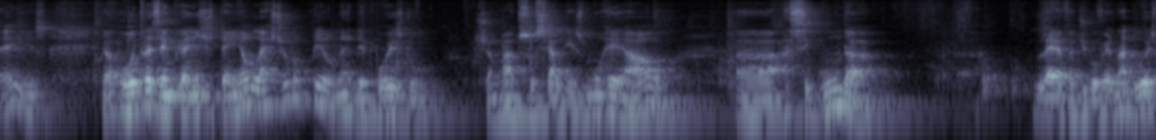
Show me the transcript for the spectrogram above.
É isso. Outro exemplo que a gente tem é o leste europeu, né? Depois do chamado socialismo real, a segunda leva de governadores,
